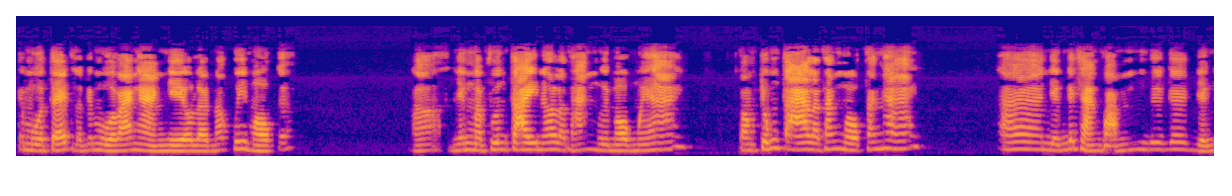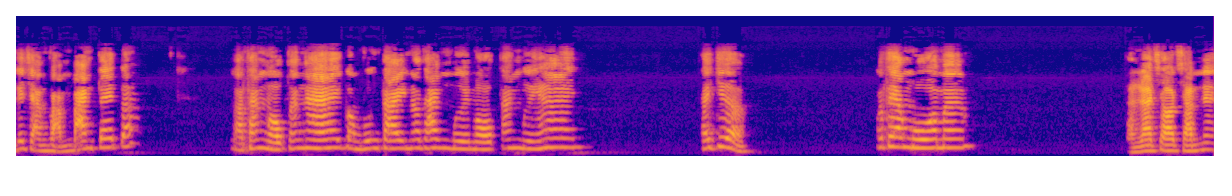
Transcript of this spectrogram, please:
Cái mùa tết là cái mùa bán hàng nhiều là nó quý một á đó. nhưng mà phương tây nó là tháng 11, 12 còn chúng ta là tháng 1, tháng 2 à, những cái sản phẩm những cái sản phẩm bán tết đó là tháng 1, tháng 2 còn phương tây nó tháng 11, tháng 12 thấy chưa? Có theo mùa mà. Thành ra so sánh á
